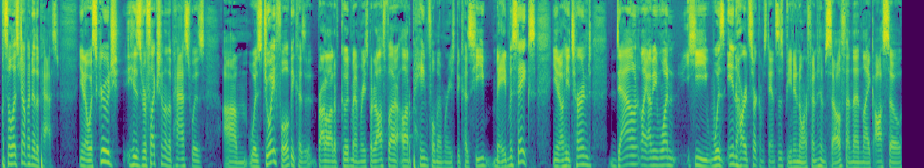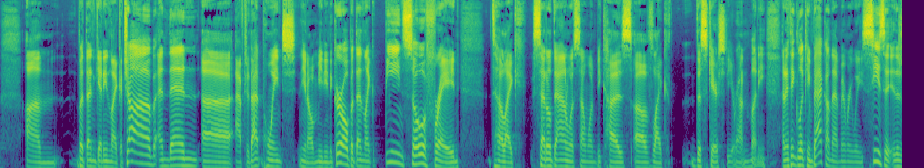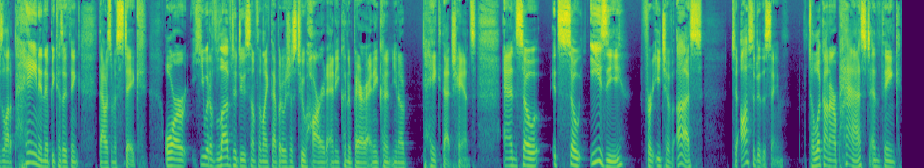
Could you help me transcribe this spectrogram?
So let's jump into the past. You know, with Scrooge, his reflection on the past was um, was joyful because it brought a lot of good memories, but it also brought a lot of painful memories because he made mistakes. You know, he turned down, like, I mean, one, he was in hard circumstances, being an orphan himself, and then, like, also, um, but then getting like a job, and then uh, after that point, you know, meeting a girl, but then like being so afraid to like settle down with someone because of like the scarcity around money. And I think looking back on that memory when he sees it, there's a lot of pain in it because I think that was a mistake. Or he would have loved to do something like that, but it was just too hard and he couldn't bear it and he couldn't, you know, take that chance. And so it's so easy for each of us to also do the same, to look on our past and think,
